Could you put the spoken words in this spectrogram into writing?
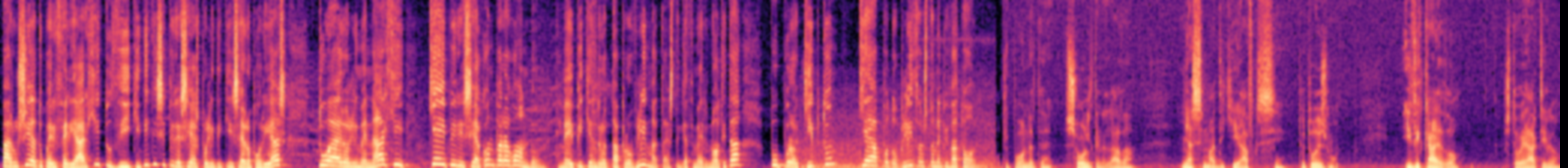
παρουσία του Περιφερειάρχη, του Διοικητή της Υπηρεσίας Πολιτικής Αεροπορίας, του Αερολιμενάρχη και υπηρεσιακών παραγόντων, με επίκεντρο τα προβλήματα στην καθημερινότητα που προκύπτουν και από το πλήθος των επιβατών. Τυπώνεται σε όλη την Ελλάδα μια σημαντική αύξηση του τουρισμού. Ειδικά εδώ, στο Εράκλειο,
